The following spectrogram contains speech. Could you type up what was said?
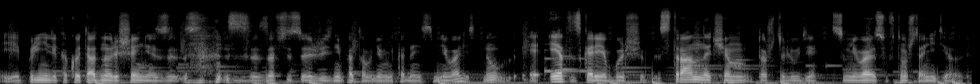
и приняли какое-то одно решение за, за, за всю свою жизнь и потом в нем никогда не сомневались. Ну, э, это скорее больше странно, чем то, что люди сомневаются в том, что они делали.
